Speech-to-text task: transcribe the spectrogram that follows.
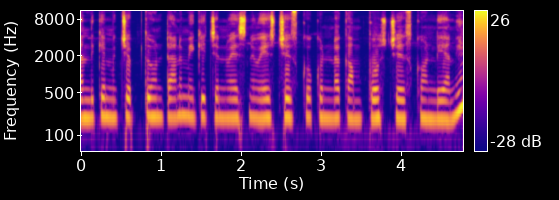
అందుకే మీకు చెప్తూ ఉంటాను మీ కిచెన్ వేస్ట్ని వేస్ట్ చేసుకోకుండా కంపోస్ట్ చేసుకోండి అని.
